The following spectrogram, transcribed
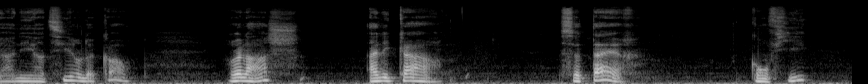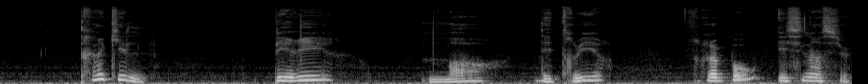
Anéantir le corps. Relâche. À l'écart. Se taire. Confier. Tranquille. Périr. Mort. Détruire. Repos et silencieux.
